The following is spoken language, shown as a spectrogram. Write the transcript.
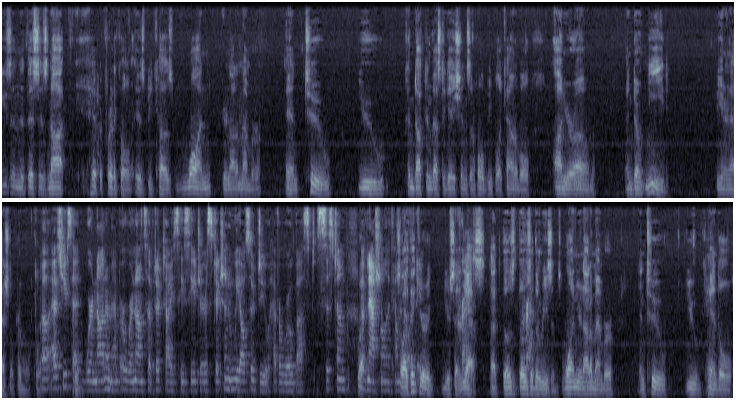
reason that this is not hypocritical is because, one, you're not a member, and two, you conduct investigations and hold people accountable on your own and don't need the International Criminal Court. Well, as you said, we're not a member, we're not subject to ICC jurisdiction, and we also do have a robust system Right. of national accountability. So. I think you're, you're saying Correct. yes, that, those, those are the reasons. One, you're not a member, and two, you handle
